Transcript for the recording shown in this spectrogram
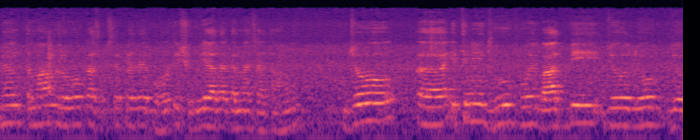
मैं उन तमाम लोगों का सबसे पहले बहुत ही शुक्रिया अदा करना चाहता हूँ, जो इतनी धूप हुए बाद भी जो लोग, जो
